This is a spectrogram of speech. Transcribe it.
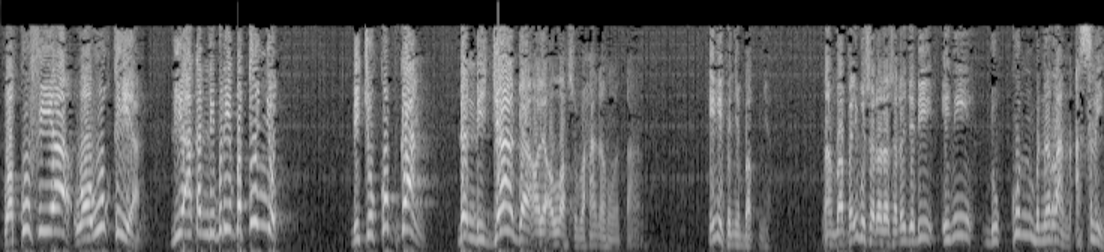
wa kufiya wa wuqiya dia akan diberi petunjuk dicukupkan dan dijaga oleh Allah Subhanahu wa taala. Ini penyebabnya. Nah, Bapak Ibu Saudara-saudara, jadi ini dukun beneran asli.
